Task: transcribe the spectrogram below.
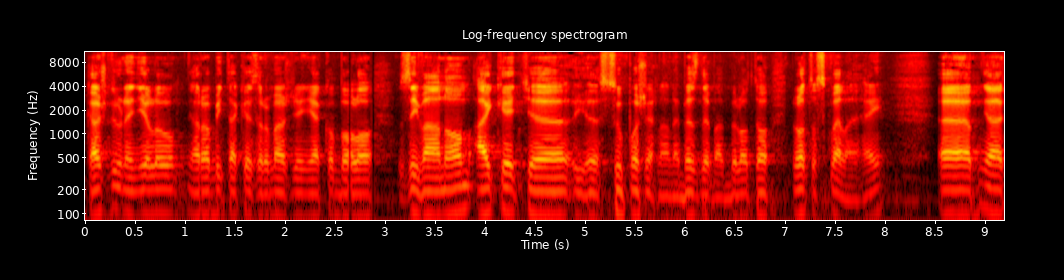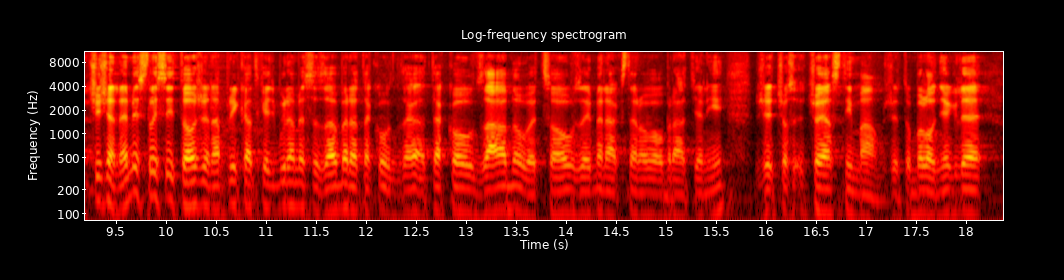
každou nedělu robit také zhromaždění, jako bylo s Ivánom, aj keď jsou požehnané, bez debat. Bylo to, bylo to skvělé. Hej? Čiže nemyslí si to, že například, keď budeme se zaoberat takou, takou záhadnou vecou, zejména jak jste že čo, čo já s tím mám, že to bylo někde Eh,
